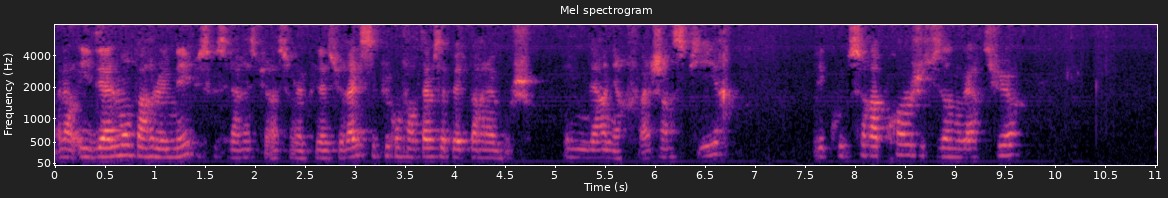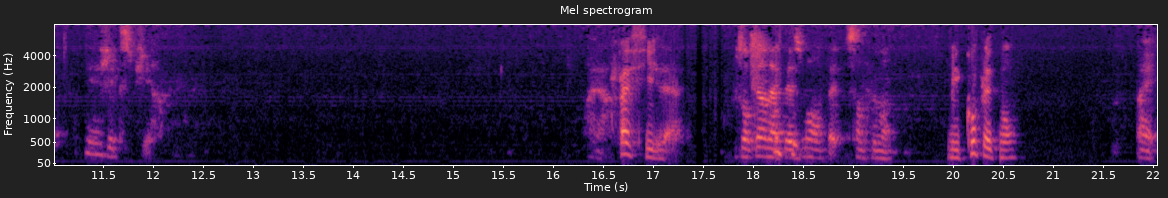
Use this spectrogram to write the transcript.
Alors, idéalement par le nez, puisque c'est la respiration la plus naturelle. Si plus confortable, ça peut être par la bouche. Et une dernière fois, j'inspire. Les coudes se rapprochent, je suis en ouverture. Et j'expire. Voilà. Facile. Vous sentez un apaisement, en fait, simplement. Mais complètement. Ouais.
